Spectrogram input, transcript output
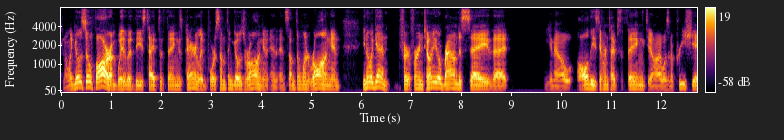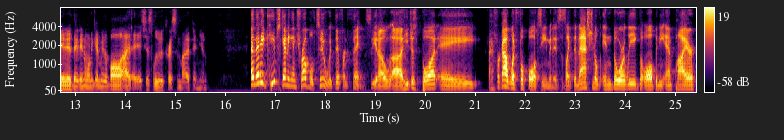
can only go so far um, with, with these types of things apparently before something goes wrong and, and, and something went wrong and you know again for, for antonio brown to say that you know, all these different types of things. You know, I wasn't appreciated. They didn't want to give me the ball. I, it's just ludicrous, in my opinion. And then he keeps getting in trouble too with different things. You know, uh, he just bought a I forgot what football team it is. It's like the National Indoor League, the Albany Empire,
